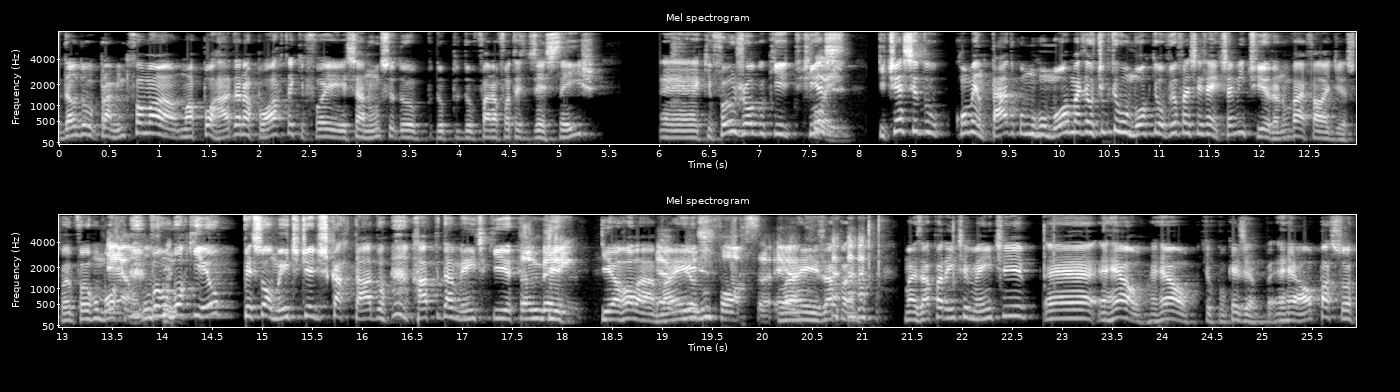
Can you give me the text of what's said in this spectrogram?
dando para mim que foi uma, uma porrada na porta, que foi esse anúncio do, do, do Final Fantasy XVI, é, que foi um jogo que tinha foi que tinha sido comentado como rumor, mas é o tipo de rumor que eu ouvi e falei assim, gente, isso é mentira, não vai falar disso. Foi, foi um rumor, é, foi um rumor que eu, pessoalmente, tinha descartado rapidamente que, Também. que, que ia rolar. É, mas, eu não força. É. Mas, mas aparentemente é, é real, é real. Tipo, quer dizer, é real, passou,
